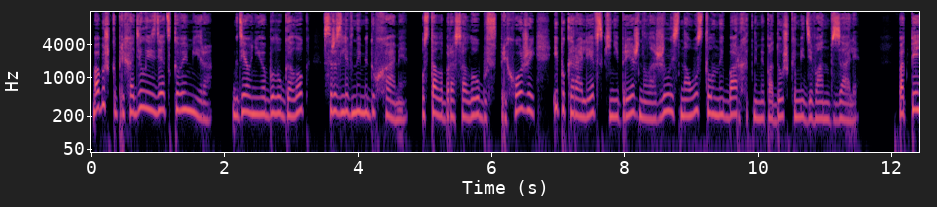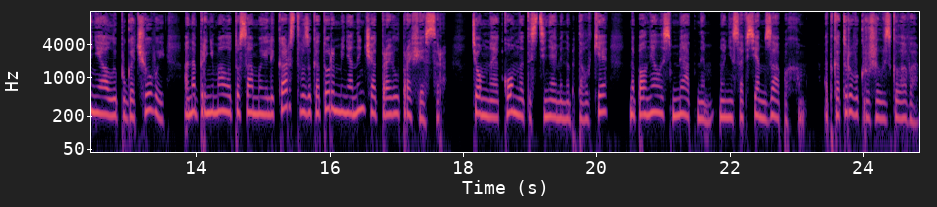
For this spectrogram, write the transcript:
Бабушка приходила из детского мира, где у нее был уголок с разливными духами, устало бросала обувь в прихожей и по-королевски небрежно ложилась на устланный бархатными подушками диван в зале. Под пение Аллы Пугачевой она принимала то самое лекарство, за которым меня нынче отправил профессор. Темная комната с тенями на потолке наполнялась мятным, но не совсем запахом, от которого кружилась голова.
